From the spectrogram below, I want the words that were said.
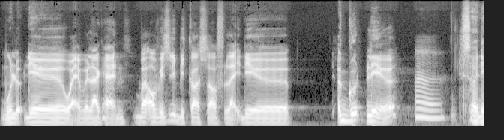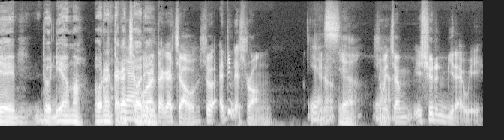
mulut dia whatever lah kan but obviously because of like dia a good player Mm, So dia duduk diam lah. Orang tak Yeah. kacau dia. orang tak kacau so I think that's wrong yes. know? Yeah. So Yeah. macam it shouldn't be that way.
